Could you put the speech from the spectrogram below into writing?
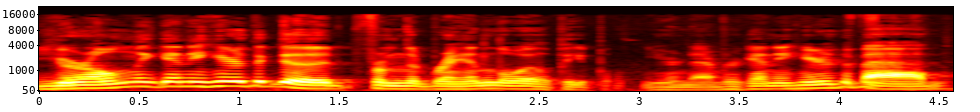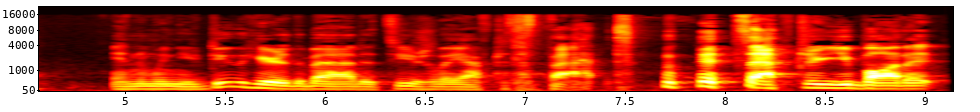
You're only going to hear the good from the brand loyal people. You're never going to hear the bad. And when you do hear the bad, it's usually after the fact. it's after you bought it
